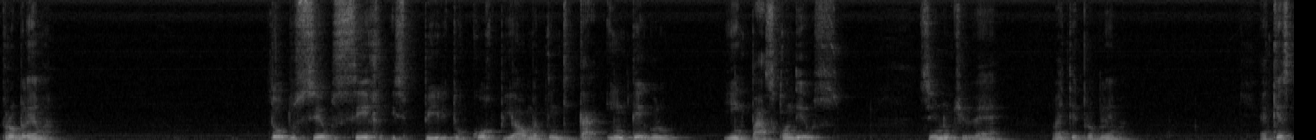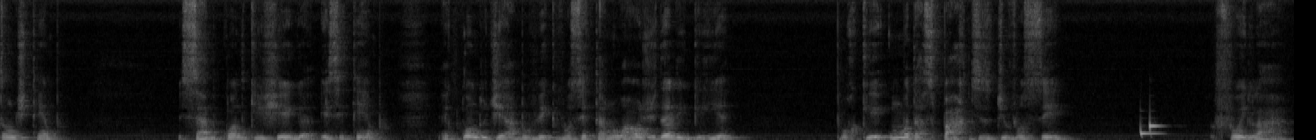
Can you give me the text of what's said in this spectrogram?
Problema. Todo o seu ser, espírito, corpo e alma tem que estar tá íntegro e em paz com Deus. Se não tiver, vai ter problema. É questão de tempo. E sabe quando que chega esse tempo? É quando o diabo vê que você está no auge da alegria, porque uma das partes de você foi lá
